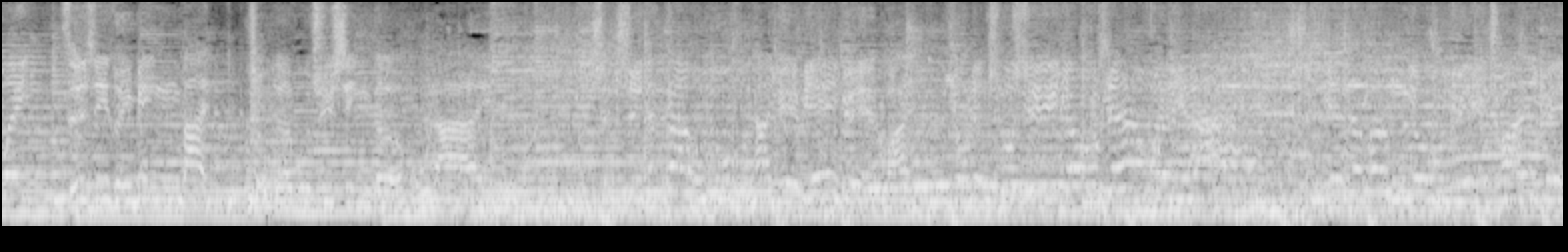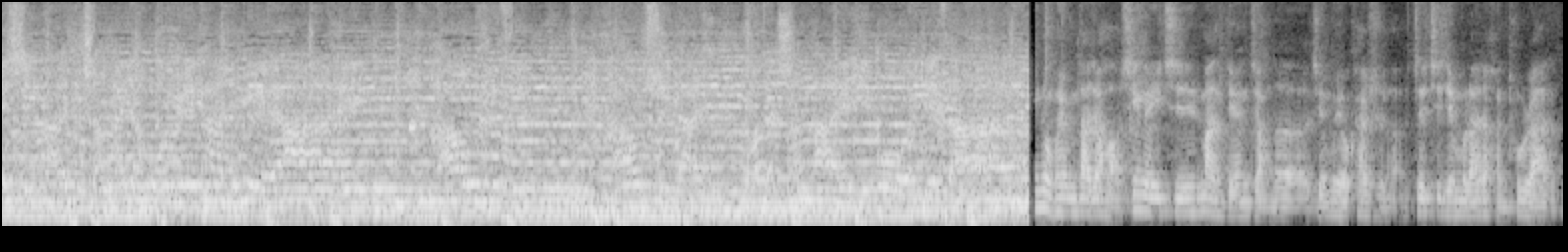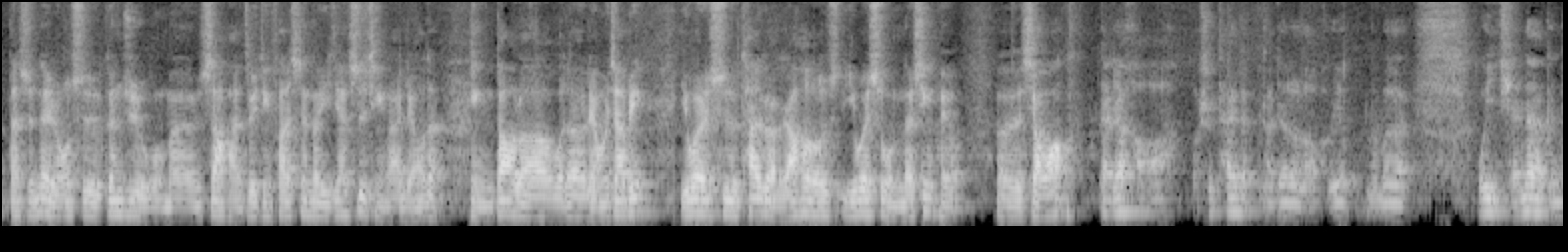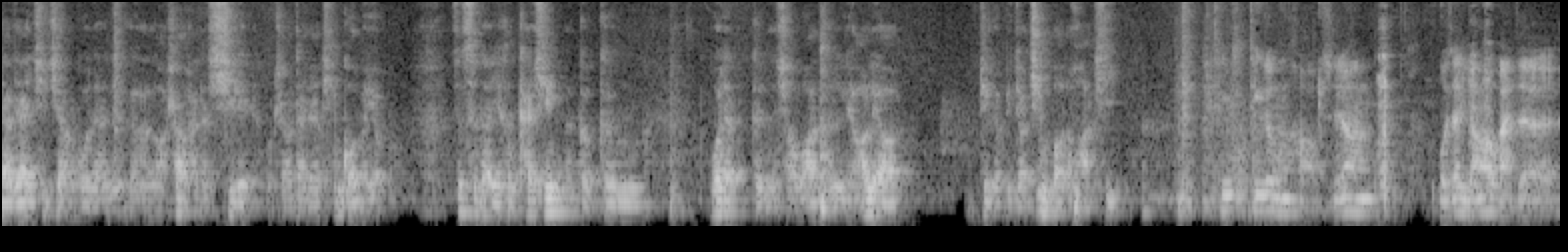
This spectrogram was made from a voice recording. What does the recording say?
味，自己最明白，旧的不去，新的不来。城市的高度，它越变越宽，有人出去，大家好！新的一期慢点讲的节目又开始了。这期节目来的很突然，但是内容是根据我们上海最近发生的一件事情来聊的。请到了我的两位嘉宾，一位是 Tiger，然后一位是我们的新朋友，呃，小王。大家好啊，我是 Tiger，大家的老朋友。那么我以前呢跟大家一起讲过呢那个老上海的系列，不知道大家听过没有？这次呢也很开心能够跟我的跟小王能聊聊这个比较劲爆的话题。听听众们好，实际上我在杨老板的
